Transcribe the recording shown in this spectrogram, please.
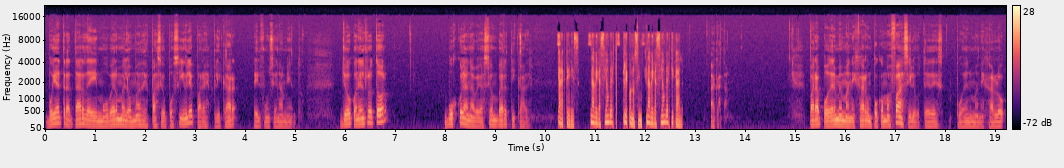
Voy a tratar de moverme lo más despacio posible para explicar el funcionamiento. Yo con el rotor busco la navegación vertical. Caracteres. Navegación, reconocimiento. navegación vertical. Acá está. Para poderme manejar un poco más fácil, ustedes pueden manejarlo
